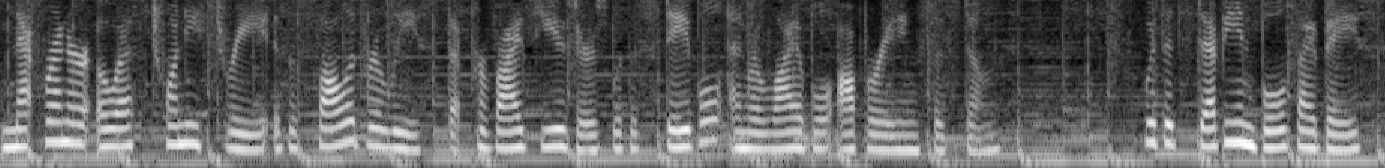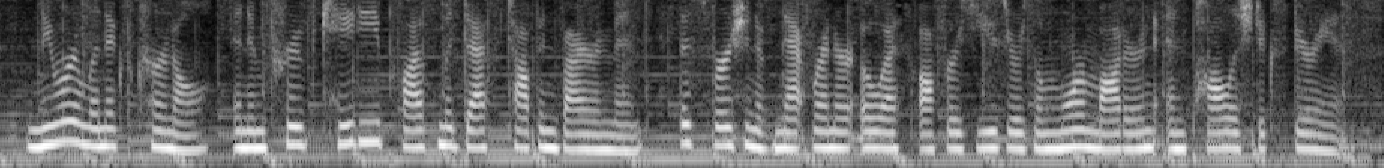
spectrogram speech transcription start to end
Netrunner OS 23 is a solid release that provides users with a stable and reliable operating system. With its Debian Bullseye base, newer Linux kernel, and improved KDE Plasma desktop environment, this version of Netrunner OS offers users a more modern and polished experience.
